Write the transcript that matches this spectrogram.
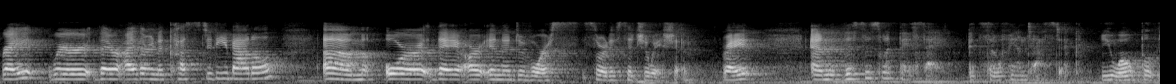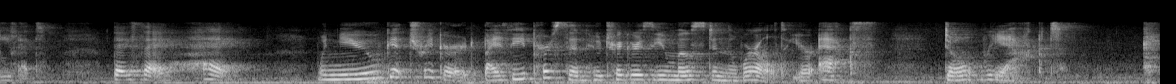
right? Where they're either in a custody battle um, or they are in a divorce sort of situation, right? And this is what they say. It's so fantastic. You won't believe it. They say, hey, when you get triggered by the person who triggers you most in the world, your ex, don't react.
